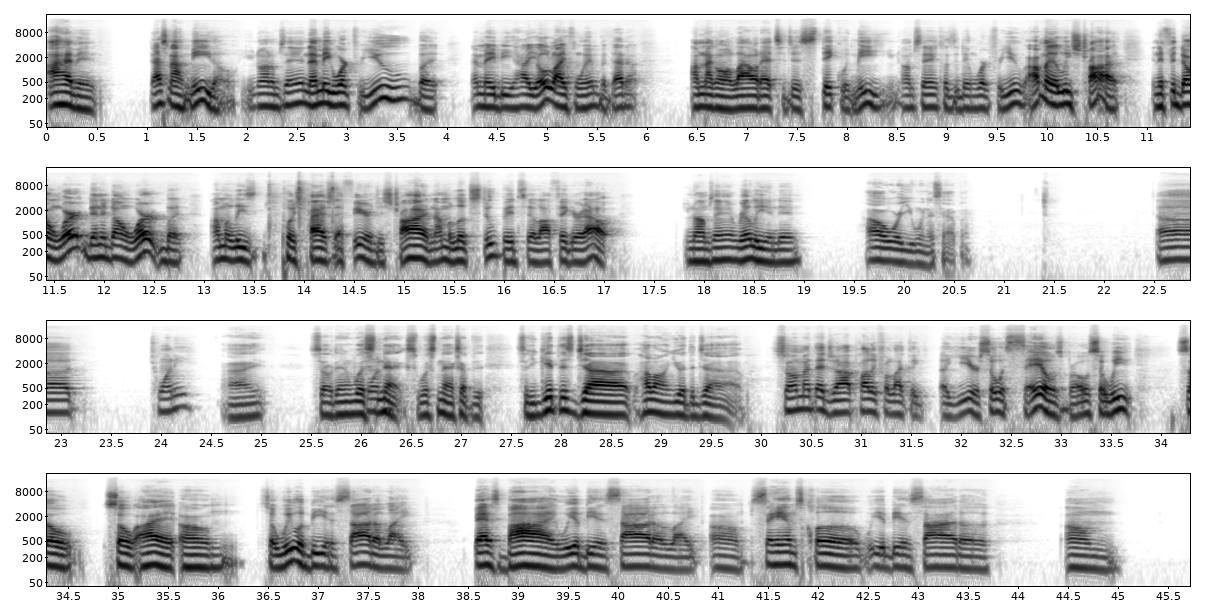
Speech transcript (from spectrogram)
I haven't that's not me though. You know what I'm saying? That may work for you, but that may be how your life went, but that I'm not gonna allow that to just stick with me. You know what I'm saying? Because it didn't work for you. I'm gonna at least try. And if it don't work, then it don't work. But I'm gonna at least push past that fear and just try. And I'm gonna look stupid till I figure it out. You know what I'm saying? Really, and then how old were you when this happened? Uh, twenty. All right. So then, what's 20. next? What's next after? So you get this job. How long you at the job? So I'm at that job probably for like a, a year. So it's sales, bro. So we, so so I um so we would be inside of like Best Buy. We'd be inside of like um Sam's Club. We'd be inside of um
